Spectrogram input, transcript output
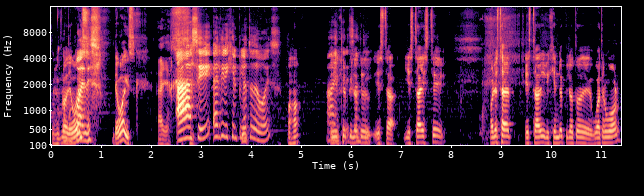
Por ejemplo, The ¿Cómo Voice. cuáles? The Voice. Ah, ya. Ah, sí. Él dirigió el piloto de Voice. Ajá. Ah, dirige el piloto está, y está este. Ahora está, está dirigiendo el piloto de Waterworld.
